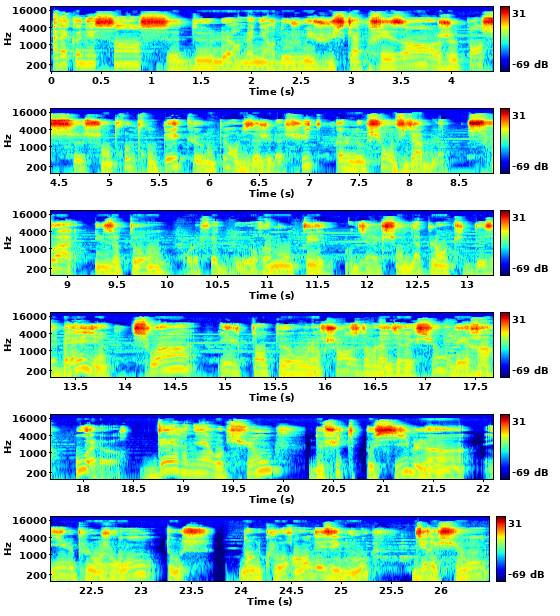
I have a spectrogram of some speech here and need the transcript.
À la connaissance de leur manière de jouer jusqu'à présent, je pense sans trop me tromper que l'on peut envisager la fuite comme une option viable. Soit ils opteront pour le fait de remonter en direction de la planque des abeilles, soit ils tenteront leur chance dans la direction des rats. Ou alors, dernière option de fuite possible, ils plongeront tous dans le courant des égouts, direction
